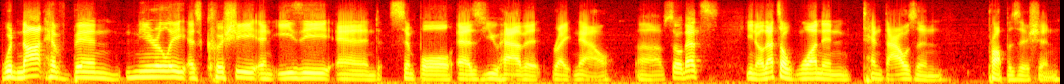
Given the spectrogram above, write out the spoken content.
would not have been nearly as cushy and easy and simple as you have it right now. Uh, so that's you know that's a one in ten thousand proposition.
